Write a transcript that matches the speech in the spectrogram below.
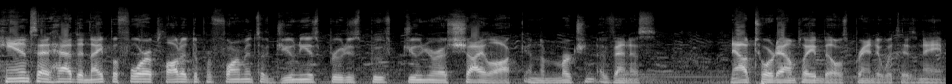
hands that had the night before applauded the performance of Junius Brutus Booth Jr. as Shylock in The Merchant of Venice now tore down playbills branded with his name.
